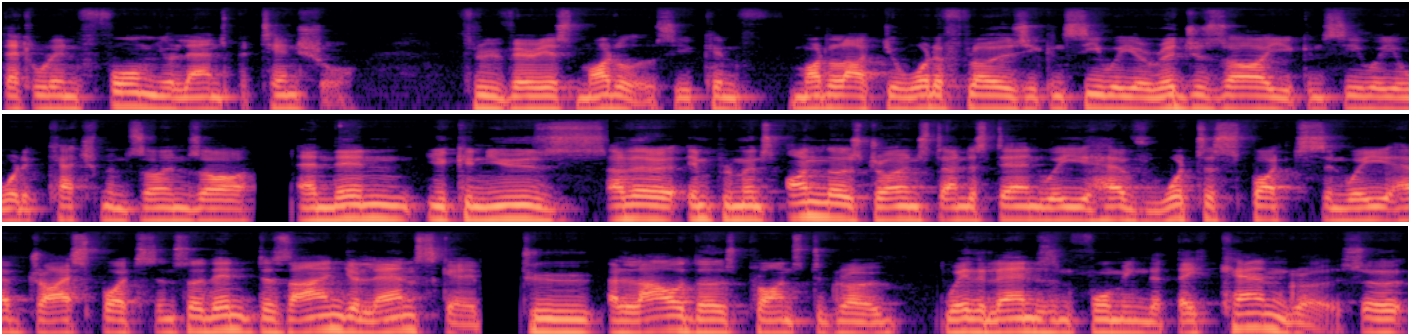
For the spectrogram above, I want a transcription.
that will inform your land's potential through various models. You can model out your water flows, you can see where your ridges are, you can see where your water catchment zones are, and then you can use other implements on those drones to understand where you have water spots and where you have dry spots. And so then design your landscape to allow those plants to grow where the land is informing that they can grow. So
